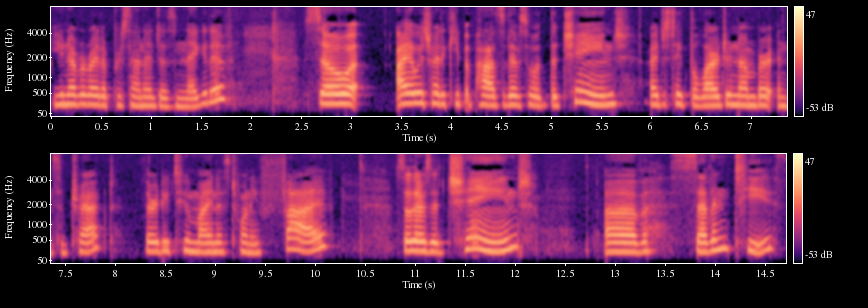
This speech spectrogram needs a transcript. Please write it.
You never write a percentage as negative. So I always try to keep it positive. So the change, I just take the larger number and subtract 32 minus 25. So there's a change of 7 teeth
